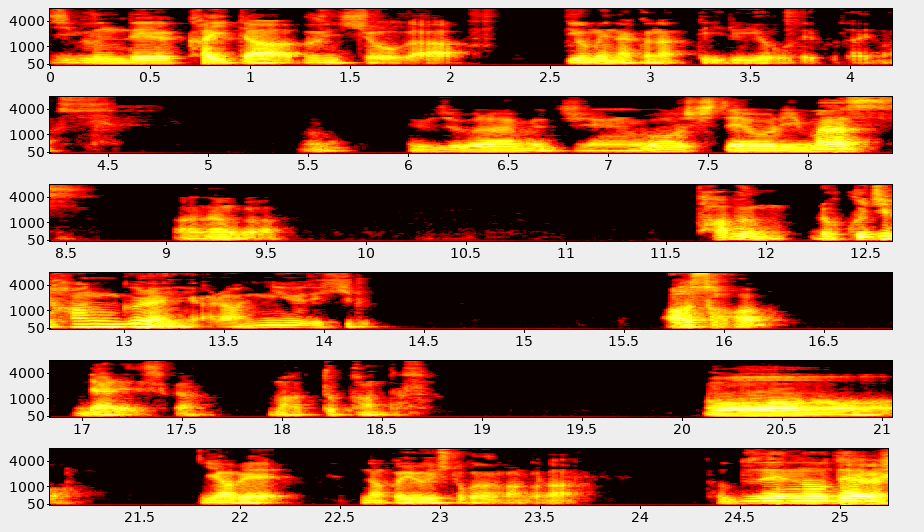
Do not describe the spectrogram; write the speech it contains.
自分で書いた文章が読めなくなっているようでございます。YouTube ライブ中をしております。あ、なんか、多分、6時半ぐらいには乱入できる。朝？誰ですか？マッドパンダさおー。ん。やべえ。なんか用意しとかなあかんかな。突然のお便り、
